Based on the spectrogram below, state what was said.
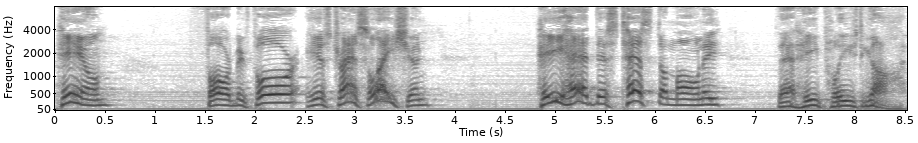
him for before his translation he had this testimony that he pleased God.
